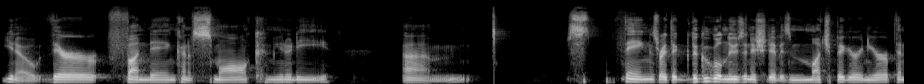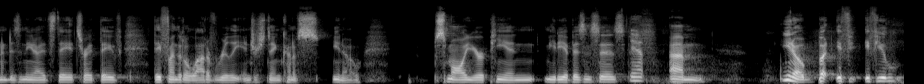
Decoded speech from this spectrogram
you know they're funding kind of small community s- things, right? The, the Google News Initiative is much bigger in Europe than it is in the United States, right? They've they funded a lot of really interesting kind of s- you know small European media businesses. Yep. Um, you know, but if if you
